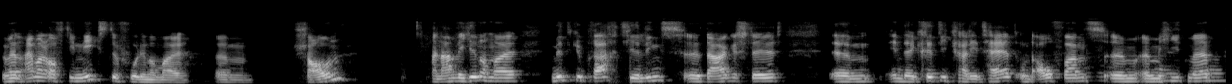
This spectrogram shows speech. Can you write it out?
Wenn wir dann einmal auf die nächste Folie nochmal schauen, dann haben wir hier nochmal mitgebracht, hier links äh, dargestellt, ähm, in der Kritikalität und Aufwands-Heatmap, ähm, ähm,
